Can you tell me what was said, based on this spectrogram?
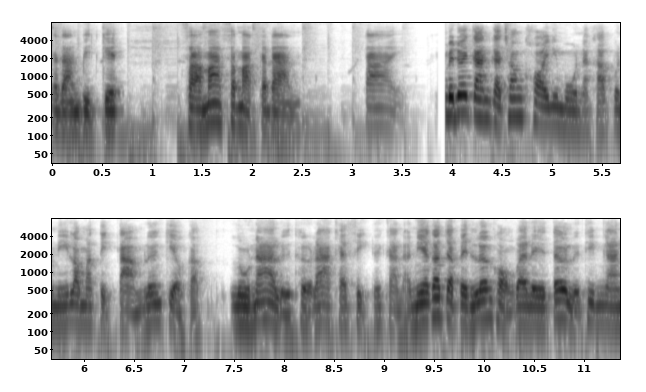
กระดานบิตเก็ตสามารถสมัครกระดานใต้ ไปด้วยกันกับช่องคอยนิมูลนะครับ วันนี้เรามาติดตามเรื่องเกี่ยวกับลูน่าหรือเทอร่าแคสซิกด้วยกัน อันนี้ก็จะเป็นเรื่องของ v a l เลเตอร์หรือทีมงาน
